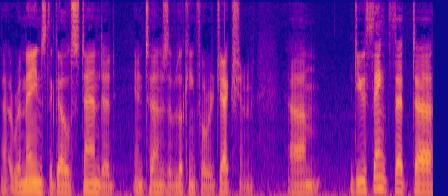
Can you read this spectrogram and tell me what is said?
remains the gold standard in terms of looking for rejection. Um, do you think that uh,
